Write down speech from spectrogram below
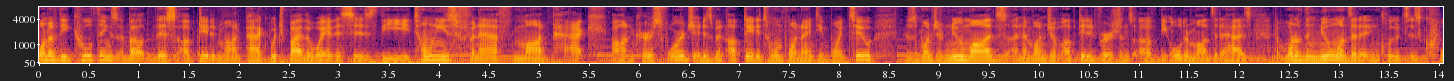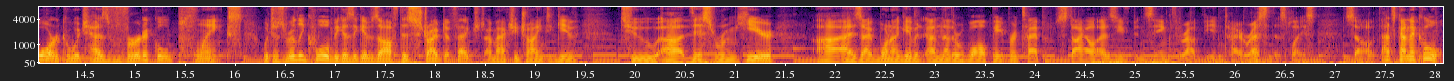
One of the cool things about this updated mod pack, which by the way, this is the Tony's FNAF mod pack on CurseForge. It has been updated to 1.19.2. There's a bunch of new mods and a bunch of updated versions of the older mods that it has. And one of the new ones that it includes is Quark, which has vertical planks, which is really cool because it gives off this striped effect I'm actually trying to give to uh, this room here. Uh, as I want to give it another wallpaper type of style as you've been seeing throughout the entire rest of this place. So that's kind of cool.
